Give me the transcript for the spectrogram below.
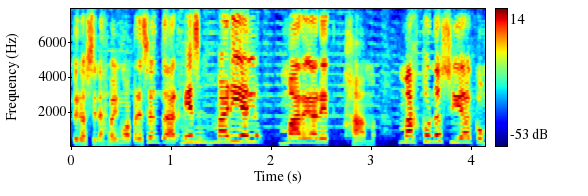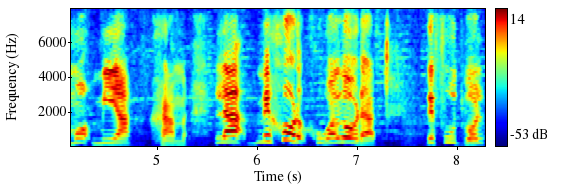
pero se las vengo a presentar, es Mariel Margaret Ham, más conocida como Mia Ham, la mejor jugadora de fútbol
